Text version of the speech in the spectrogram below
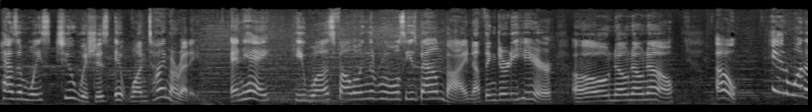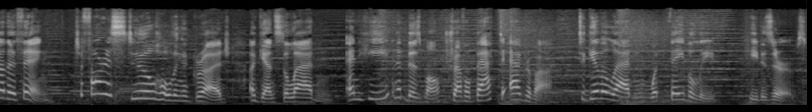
has him waste two wishes at one time already. And hey, he was following the rules he's bound by. Nothing dirty here. Oh, no, no, no. Oh, and one other thing. Jafar is still holding a grudge against Aladdin, and he and Abis Mal travel back to Agrabah to give Aladdin what they believe he deserves.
